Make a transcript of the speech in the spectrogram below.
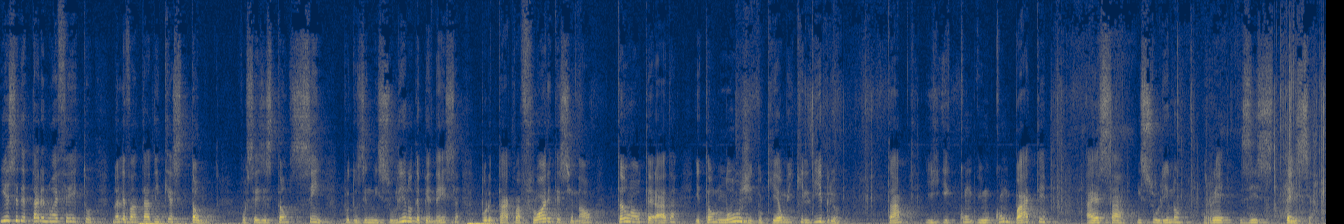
e esse detalhe não é feito, não é levantado em questão. Vocês estão sim produzindo insulinodependência por estar com a flora intestinal tão alterada e tão longe do que é um equilíbrio tá? E, e, com, e um combate a essa insulino resistência.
